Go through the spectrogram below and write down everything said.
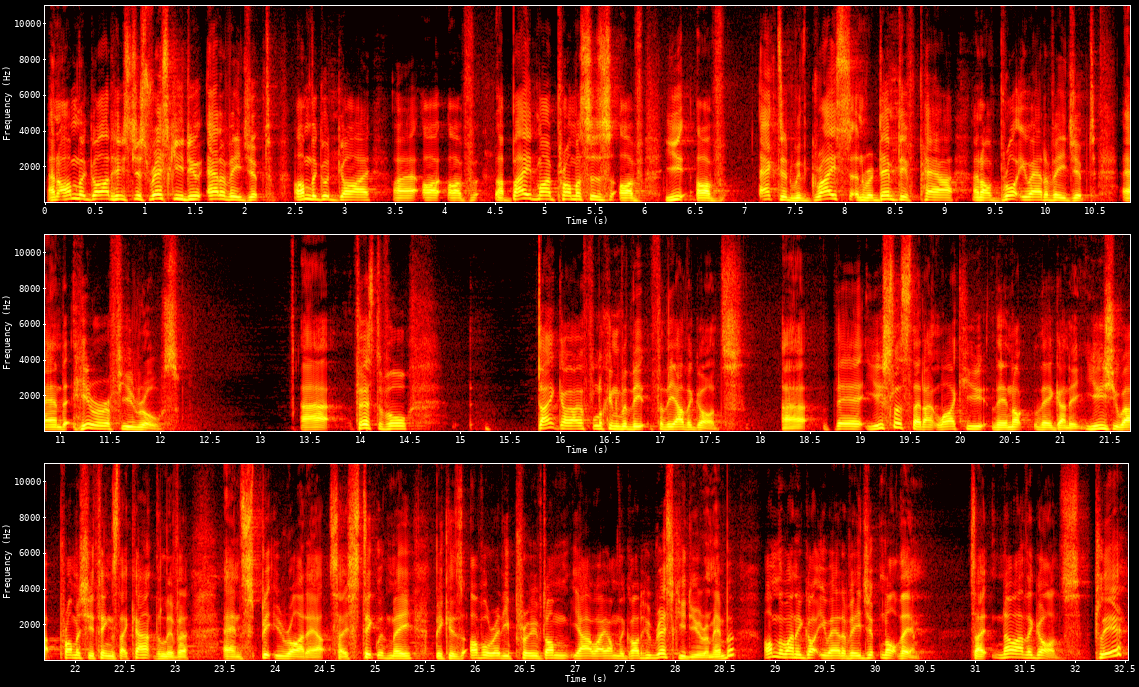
And I'm the God who's just rescued you out of Egypt. I'm the good guy. I, have obeyed my promises. I've, I've acted with grace and redemptive power, and I've brought you out of Egypt. And here are a few rules. Uh, first of all, don't go off looking the, for the other gods. Uh, they're useless. They don't like you. They're not. They're going to use you up, promise you things they can't deliver, and spit you right out. So stick with me because I've already proved I'm Yahweh. I'm the God who rescued you. Remember, I'm the one who got you out of Egypt, not them. So no other gods. Clear?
